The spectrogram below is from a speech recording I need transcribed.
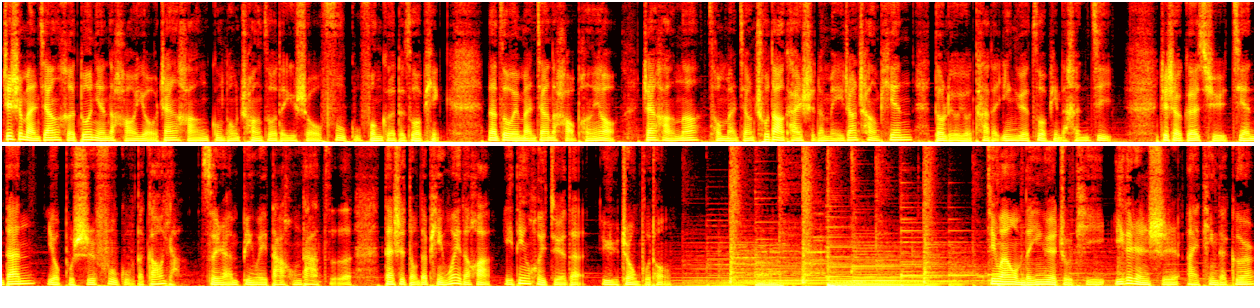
这是满江和多年的好友詹航共同创作的一首复古风格的作品。那作为满江的好朋友，詹航呢，从满江出道开始的每一张唱片都留有他的音乐作品的痕迹。这首歌曲简单又不失复古的高雅，虽然并未大红大紫，但是懂得品味的话，一定会觉得与众不同。今晚我们的音乐主题：一个人时爱听的歌。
